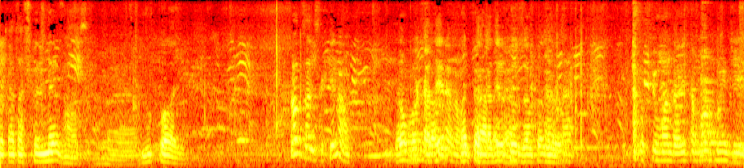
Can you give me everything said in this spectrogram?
Minha cara tá ficando nervosa. Não pode. Tá usando isso aqui não? Não, A cadeira não? Pode pegar, a cadeira que eu tô usando, tô usando. Tô filmando ali, tá mó ruim de.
